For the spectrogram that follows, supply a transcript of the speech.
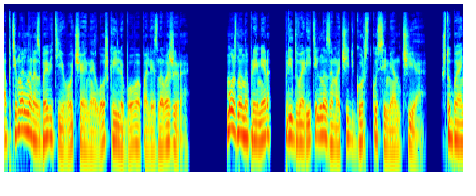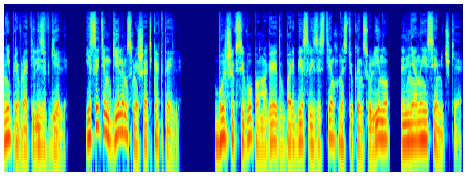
оптимально разбавить его чайной ложкой любого полезного жира. Можно, например, предварительно замочить горстку семян чиа, чтобы они превратились в гель, и с этим гелем смешать коктейль. Больше всего помогают в борьбе с резистентностью к инсулину льняные семечки.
